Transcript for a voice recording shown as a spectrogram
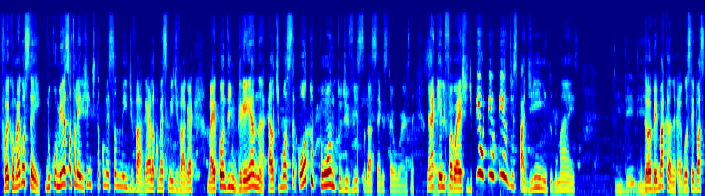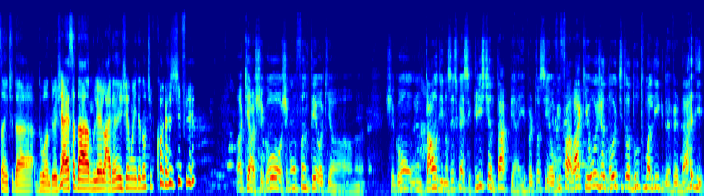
Foi como eu gostei. No começo eu falei, gente, tá começando meio devagar, ela começa meio devagar, mas quando engrena, ela te mostra outro ponto de vista da série Star Wars, né? Não é aquele faroeste de piu-piu-piu, de espadinha e tudo mais. Entendi. Então é bem bacana, cara. Gostei bastante da, do Andor. Já essa da Mulher Laranja eu ainda não tive coragem de ver. Aqui, ó, chegou, chegou um fanteu aqui, ó, mano. Chegou um, um, tal de, não sei se você conhece, Christian Tapia, e perguntou assim: Eu ouvi falar que hoje é noite do adulto maligno, é verdade?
